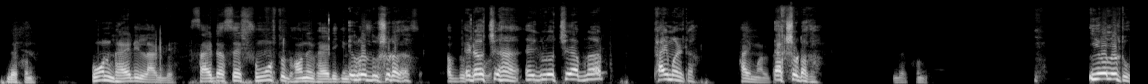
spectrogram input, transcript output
দেখুন কোন ভ্যারাইটি লাগবে? সাইটাসের সমস্ত ধরনের ভ্যারাইটি কিন্তু এগুলো। 200 টাকা। এটা হচ্ছে হ্যাঁ এগুলো হচ্ছে আপনার থাই মালটা। থাই মালটা। একশো টাকা। দেখুন। ইয়েলো টু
